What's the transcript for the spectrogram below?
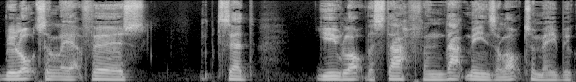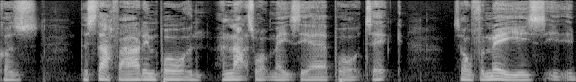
reluctantly at first said, "You lot, the staff," and that means a lot to me because the staff are important, and that's what makes the airport tick. So for me, is it,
